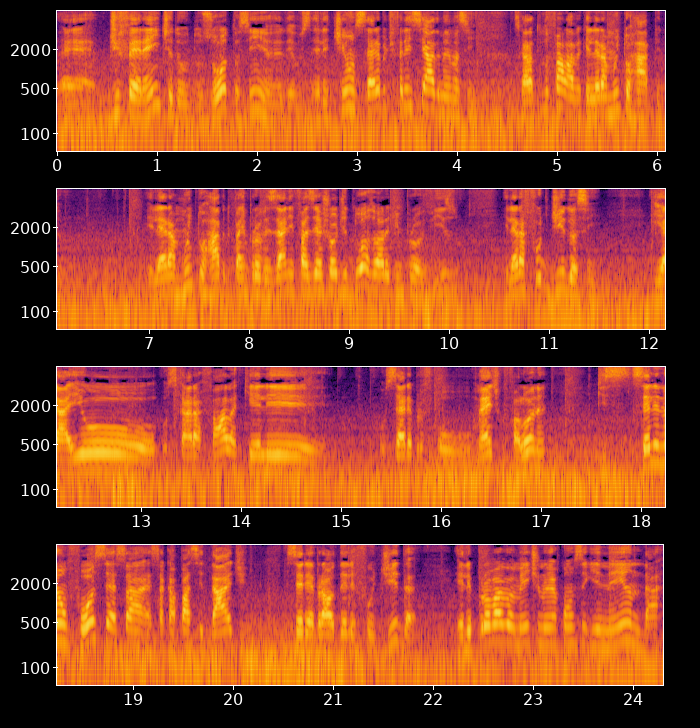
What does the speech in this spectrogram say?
é, diferente do, dos outros, assim, ele, ele, tinha um cérebro diferenciado mesmo, assim. Os caras tudo falavam que ele era muito rápido. Ele era muito rápido para improvisar, ele fazia show de duas horas de improviso. Ele era fudido, assim. E aí o, os caras falam que ele. O cérebro, o, o médico falou, né? Que se ele não fosse essa, essa capacidade cerebral dele fudida, ele provavelmente não ia conseguir nem andar.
